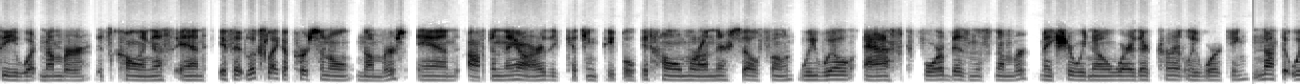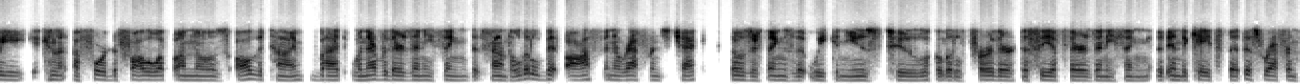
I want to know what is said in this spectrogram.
see what number it's calling us. And if it looks like a personal number, and often they are, they're catching people at home or on their cell phone, we will ask for a business number, make sure we know where they're currently working. Not that we can afford to follow up on those all the time, but whenever there's anything that sounds a little bit off in a reference check, those are things that we can use to look a little further to see if there's anything that indicates that this reference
